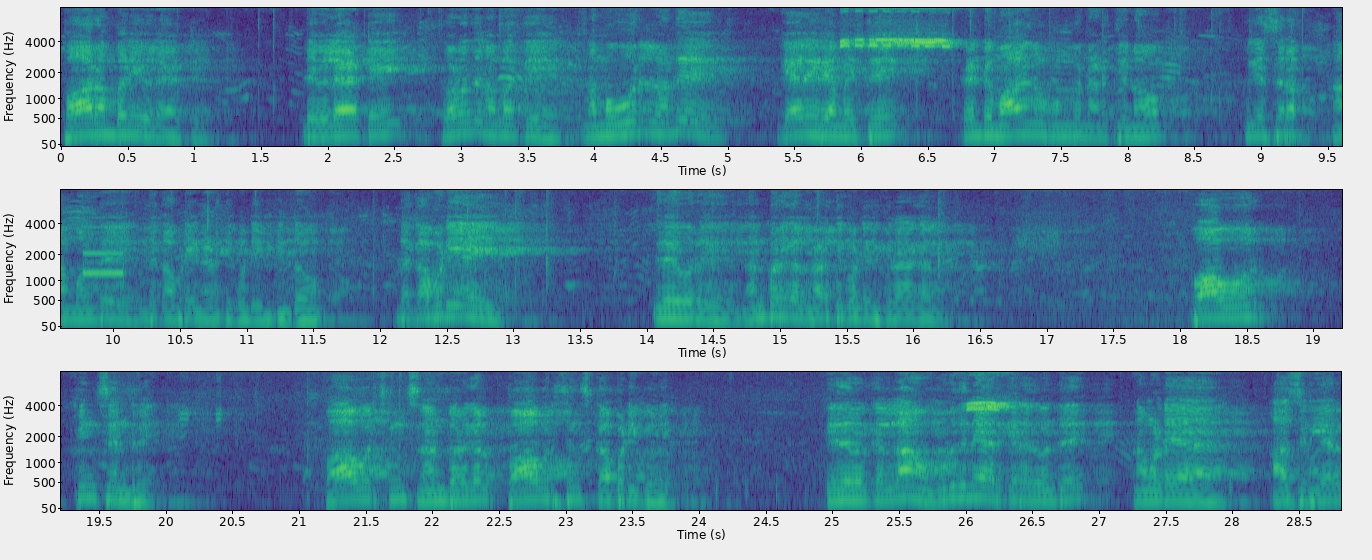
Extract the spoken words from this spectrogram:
பாரம்பரிய விளையாட்டு. இந்த விளையாட்டை தொடர்ந்து நமக்கு நம்ம ஊரில் வந்து கேலரி அமைத்து ரெண்டு மாதங்கள் முன்பு நடத்தினோம். மிக சிறப்பு. நாம் வந்து இந்த கபடியை நடத்தி கொண்டிருக்கின்றோம். இந்த கபடியை இதை ஒரு நண்பர்கள் நடத்தி கொண்டிருக்கிறார்கள். பாவூர் கிங்ஸ் சென்று பாவூர் சிங்ஸ் நண்பர்கள் பாவர் சிங்ஸ் கபடி குழு. இதற்கெல்லாம் உறுதுணையாக இருக்கிறது வந்து நம்மளுடைய ஆசிரியர்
